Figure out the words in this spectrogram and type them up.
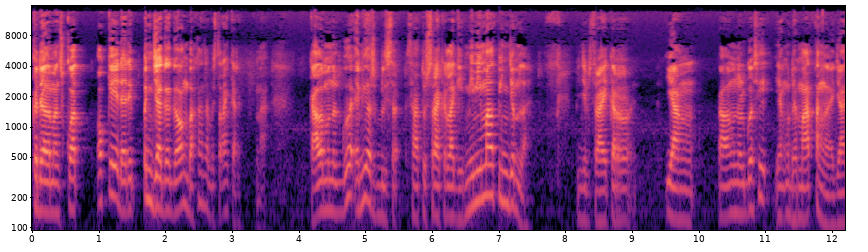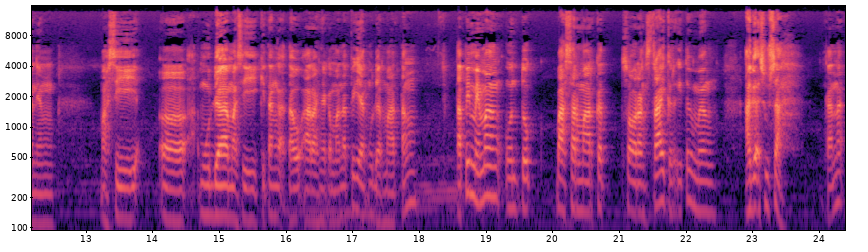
kedalaman squad oke okay dari penjaga gawang bahkan sampai striker. Nah, kalau menurut gue MU harus beli satu striker lagi minimal pinjem lah. Pinjem striker yang kalau menurut gue sih yang udah matang lah, jangan yang masih uh, muda masih kita nggak tahu arahnya ke mana tapi yang udah matang. Tapi memang untuk pasar market seorang striker itu memang agak susah karena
